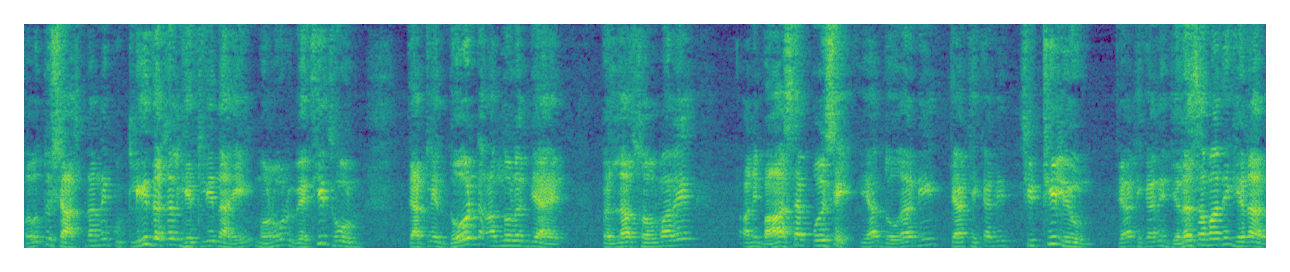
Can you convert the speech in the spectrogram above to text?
परंतु शासनाने कुठलीही दखल घेतली नाही म्हणून व्यथित होऊन त्यातले दोन आंदोलक जे आहेत प्रल्हाद सोमवारे आणि बाळासाहेब पळसे या दोघांनी त्या ठिकाणी चिठ्ठी लिहून त्या ठिकाणी जलसमाधी घेणार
